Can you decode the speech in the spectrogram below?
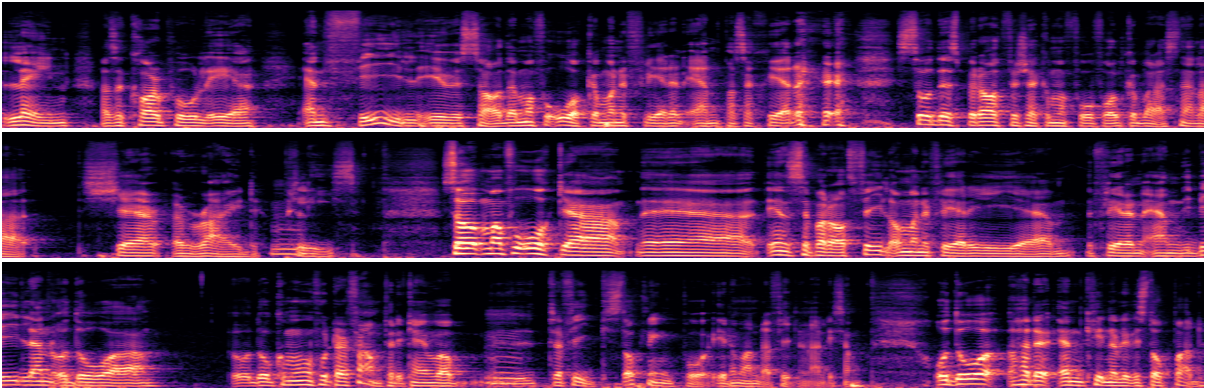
lane. Alltså carpool är en fil i USA där man får åka om man är fler än en passagerare. Så desperat försöker man få folk att bara snälla share a ride please. Så man får åka eh, en separat fil om man är fler, i, eh, fler än en i bilen och då och då kommer man fortare fram för det kan ju vara trafikstockning på, i de andra filerna. Liksom. Och då hade en kvinna blivit stoppad.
